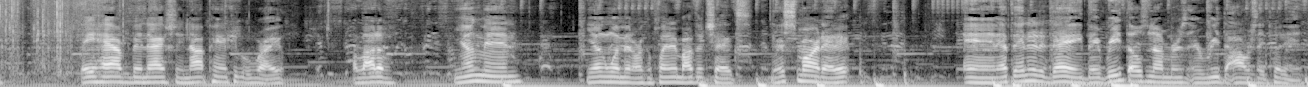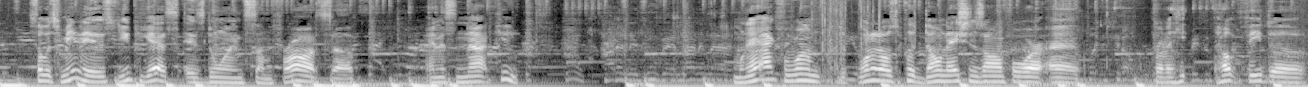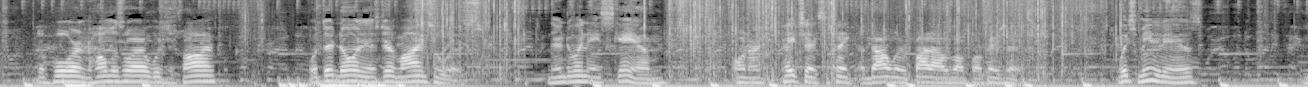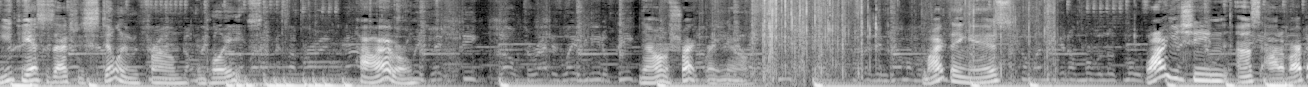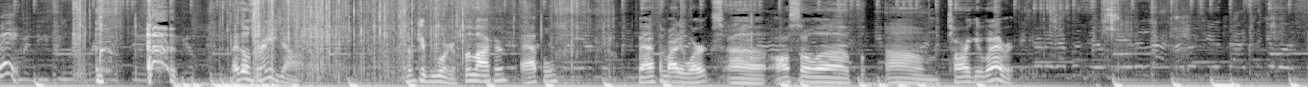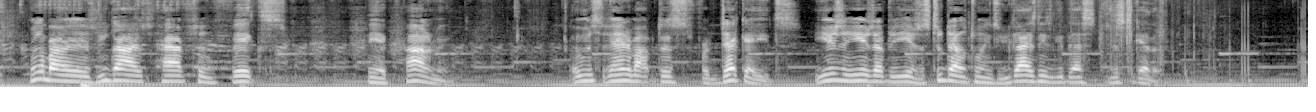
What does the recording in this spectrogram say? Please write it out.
they have been actually not paying people right. A lot of young men, young women are complaining about their checks. They're smart at it. And at the end of the day, they read those numbers and read the hours they put in. So, which means is UPS is doing some fraud stuff, and it's not cute. When they ask for one, one of those to put donations on for uh, for the help feed the the poor and the homeless, whatever, which is fine. What they're doing is they're lying to us. They're doing a scam on our paychecks to take a dollar or five dollars off our paychecks. Which meaning is UPS is actually stealing from employees. However, they're on strike right now. My thing is, why are you cheating us out of our pay? That goes for any job. Don't care if you work at Foot Locker, Apple, Bath and Body Works, uh, also uh, um, Target, whatever. Thing about it is, you guys have to fix the economy. We've been saying about this for decades, years and years after years. It's 2022. You guys need to get that, this together.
